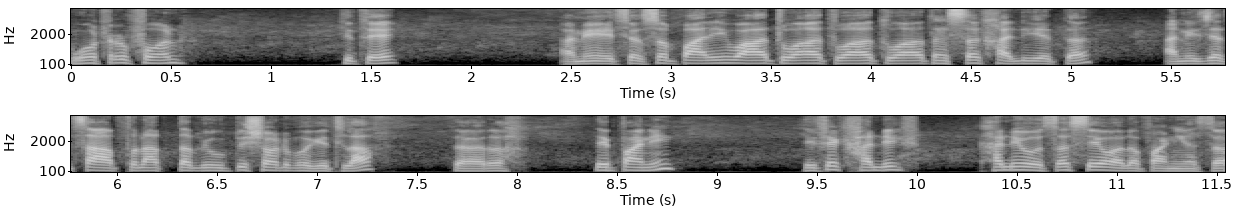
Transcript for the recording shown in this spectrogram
वॉटरफॉल तिथे. आणि त्याचं पाणी वाहत वाहत वाहत वाहत असं खाली येतं. आणि ज्याचा आपण आत्ता ब्युटी शॉट बघितला तर ते पाणी तिथे खाली खाली होतं सेवालं पाणी असं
